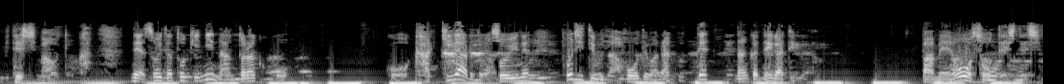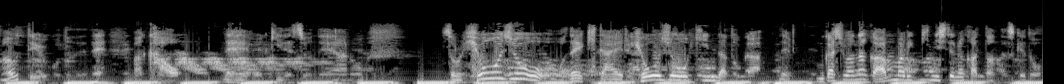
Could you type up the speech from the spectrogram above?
見てしまうとか、ね、そういった時になんとなくこう、こう、活気があるとか、そういうね、ポジティブな方ではなくって、なんかネガティブな場面を想定してしまうっていうことでね、まあ顔、ね、大きいですよね。あの、その表情をね、鍛える表情筋だとか、ね、昔はなんかあんまり気にしてなかったんですけど、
